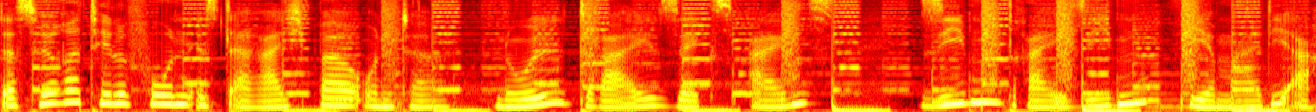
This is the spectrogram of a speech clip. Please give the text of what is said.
Das Hörertelefon ist erreichbar unter 0361 737 4 mal die 8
